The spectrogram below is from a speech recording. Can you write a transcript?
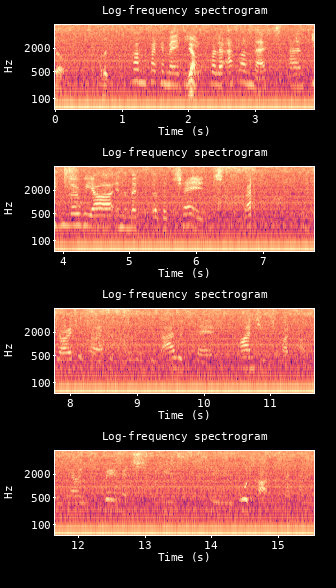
So, other Tom, if I can maybe Yeah. follow up on that, um, even though we are in the midst of a change, right? majority of South African audiences, I would say, aren't used to podcasting. They are very much used to broadcasts, like kind of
